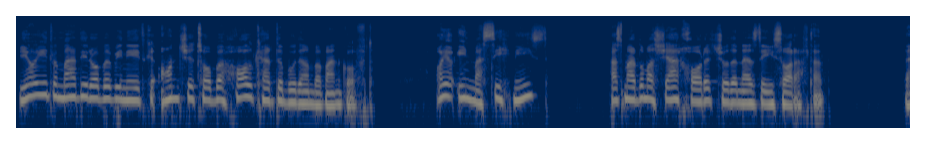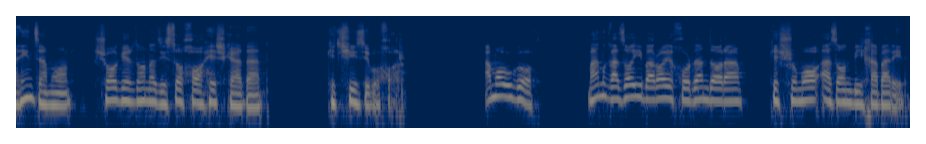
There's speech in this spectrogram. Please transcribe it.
بیایید و مردی را ببینید که آنچه تا به حال کرده بودم به من گفت. آیا این مسیح نیست؟ پس مردم از شهر خارج شده نزد عیسی رفتند. در این زمان شاگردان از عیسی خواهش کردند که چیزی بخور. اما او گفت من غذایی برای خوردن دارم که شما از آن بیخبرید.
